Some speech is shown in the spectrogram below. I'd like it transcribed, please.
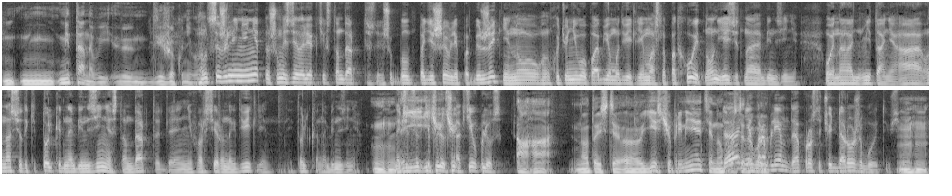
Метановый э, движок у него. Ну, к сожалению, нет, потому что мы сделали актив стандарт, чтобы был подешевле, побюджетнее, но хоть у него по объему двигателя и масла подходит, но он ездит на бензине, ой, на метане. А у нас все-таки только на бензине стандарт для нефорсированных двигателей, и только на бензине. Мгм. Значит, И- и плюс, чуть- актив плюс. Ага. Ну, то есть, э, есть что применять, но да, просто нет другой. проблем, да, просто чуть дороже будет и все. Мгм.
